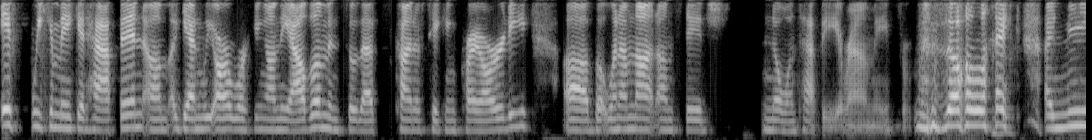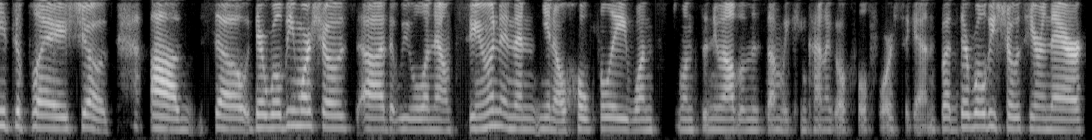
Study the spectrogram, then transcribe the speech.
if we can make it happen. Um, again, we are working on the album. And so that's kind of taking priority. Uh, but when I'm not on stage no one's happy around me so like i need to play shows. Um so there will be more shows uh that we will announce soon and then you know hopefully once once the new album is done we can kind of go full force again. But there will be shows here and there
